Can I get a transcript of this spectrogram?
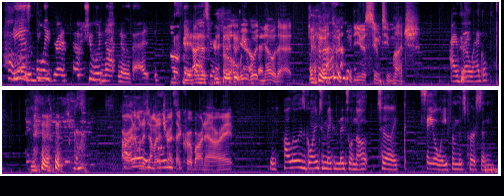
How he is would be- fully dressed, so she would not know that. Okay, I just Oh, we would know that. you assume too much. eyebrow waggle. All right, I'm gonna I'm gonna going try out to- that crowbar now. All right. Hollow is going to make a mental note to like stay away from this person.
